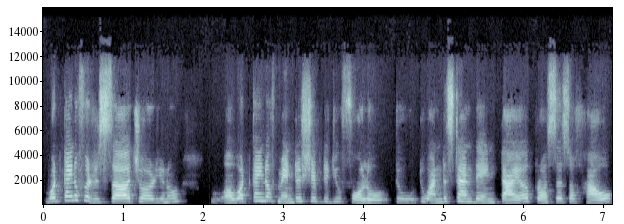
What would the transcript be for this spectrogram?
what kind of a research or you know uh, what kind of mentorship did you follow to to understand the entire process of how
